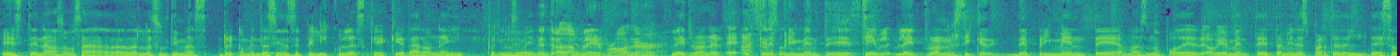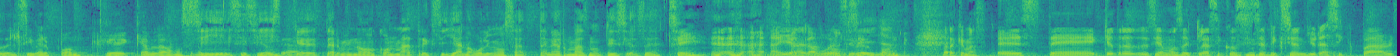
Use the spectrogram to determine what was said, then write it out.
Este, nada más vamos a, a dar las últimas recomendaciones de películas que quedaron ahí, para que no se vayan De a entrada. Blade Runner. Blade Runner. eh, Ah, qué deprimente es. Sí, Bla- Blade Runner, sí que deprimente, a más no poder. Obviamente también es parte del, de eso del cyberpunk que, que hablábamos en Sí, sí, principio, sí, o sea, que terminó con Matrix y ya no volvimos a tener más noticias de Sí, ahí acabó el. Sí, cyberpunk. ¿Para qué más? Este, ¿qué otras decíamos de clásicos? Ciencia ficción, Jurassic Park,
